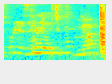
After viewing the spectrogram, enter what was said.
소리를 살리고 싶으면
